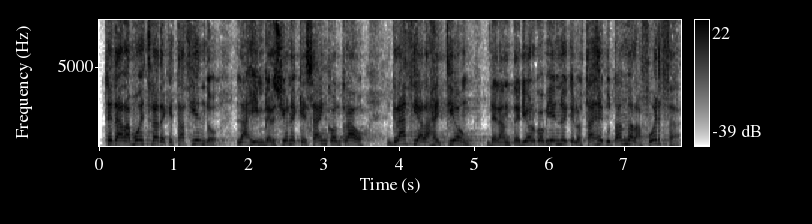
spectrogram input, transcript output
Usted da la muestra de que está haciendo las inversiones que se ha encontrado gracias a la gestión del anterior gobierno y que lo está ejecutando a la fuerza.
